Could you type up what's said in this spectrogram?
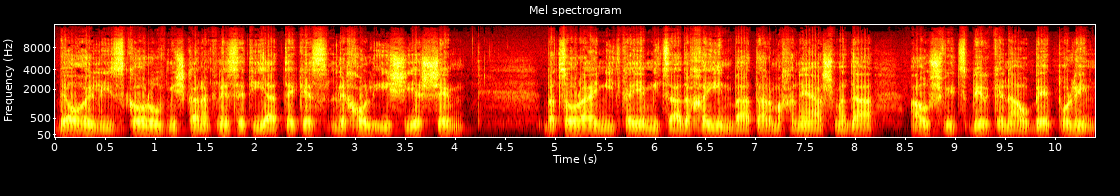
באוהל לזכור ובמשכן הכנסת יהיה הטקס לכל איש יש שם. בצהריים יתקיים מצעד החיים באתר מחנה ההשמדה אושוויץ-בירקנאו בפולין.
